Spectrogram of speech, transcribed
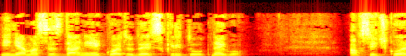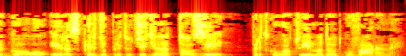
и няма създание, което да е скрито от него. А всичко е голо и разкрито пред очите на този, пред когото има да отговаряме.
